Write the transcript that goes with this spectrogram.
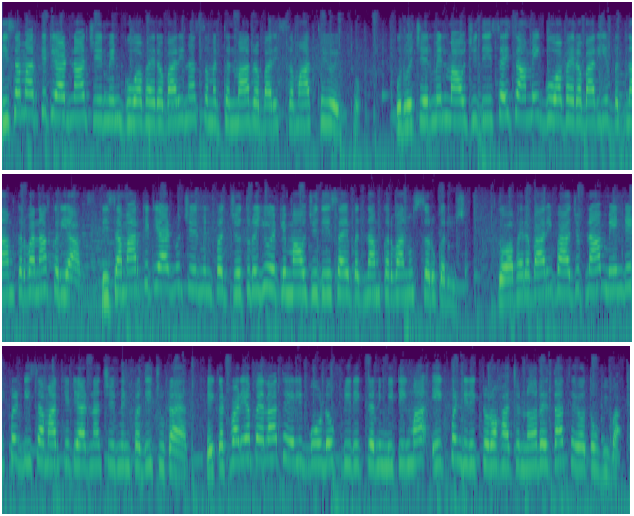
ડીસા માર્કેટ યાર્ડના ચેરમેન ગોવાભાઈ રબારીના સમર્થનમાં રબારી સમાજ થયો એકઠો. પૂર્વ ચેરમેન માવજી દેસાઈ સામે ગોવાભાઈ રબારીએ બદનામ કરવાના કર્યા. ડીસા માર્કેટ યાર્ડનું ચેરમેન પદ જતું રહ્યું એટલે માવજી દેસાઈએ બદનામ કરવાનું શરૂ કર્યું છે. ગોવાભાઈ રબારી ભાજપના મેન્ડેટ પર ડીસા માર્કેટ યાર્ડના ચેરમેન પદે ચૂંટાયા એક અઠવાડિયા પહેલા થયેલી બોર્ડ ઓફ ડિરેક્ટરની મિટિંગમાં એક પણ ડિરેક્ટરો હાજર ન રહેતા થયો હતો વિવાદ.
